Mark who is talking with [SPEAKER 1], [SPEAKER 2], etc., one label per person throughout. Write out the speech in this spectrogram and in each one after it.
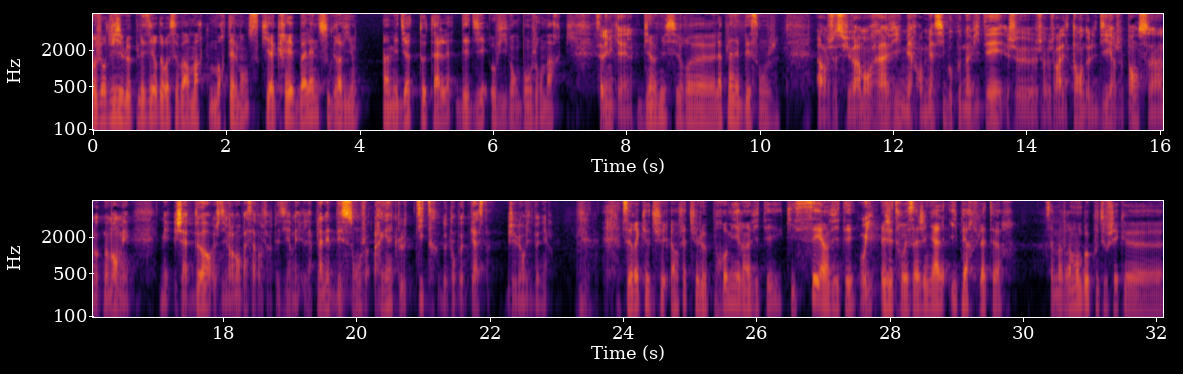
[SPEAKER 1] Aujourd'hui, j'ai le plaisir de recevoir Marc Mortelmans qui a créé Baleine sous gravillon, un média total dédié aux vivants. Bonjour Marc.
[SPEAKER 2] Salut Mickaël.
[SPEAKER 1] Bienvenue sur euh, la planète des songes.
[SPEAKER 2] Alors je suis vraiment ravi, merci beaucoup de m'inviter. J'aurai le temps de le dire, je pense, à un autre moment, mais, mais j'adore, je dis vraiment pas ça pour le faire plaisir, mais la planète des songes, rien que le titre de ton podcast, j'ai eu envie de venir.
[SPEAKER 1] C'est vrai que tu es, en fait, tu es le premier invité qui s'est invité.
[SPEAKER 2] Oui.
[SPEAKER 1] Et j'ai trouvé ça génial, hyper flatteur. Ça m'a vraiment beaucoup touché que,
